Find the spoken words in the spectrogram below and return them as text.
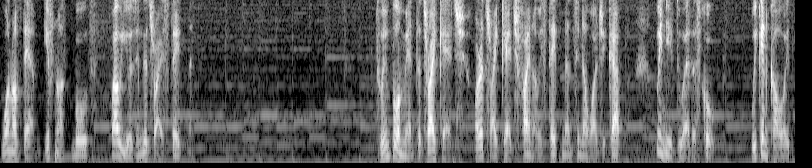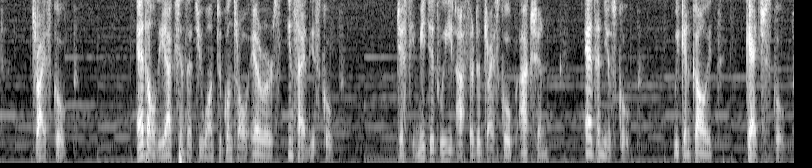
one of them, if not both, while using the try statement. To implement a try-catch or a try-catch finally statements in a logic app, we need to add a scope. We can call it try scope. Add all the actions that you want to control errors inside this scope. Just immediately after the try scope action, add a new scope. We can call it catch scope.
